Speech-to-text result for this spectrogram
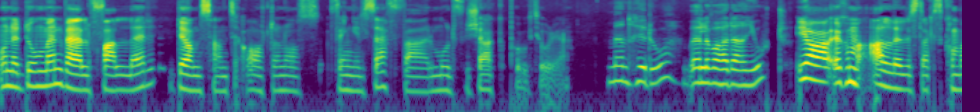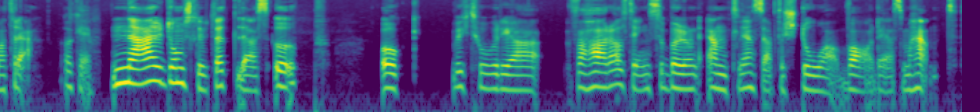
Och när domen väl faller döms han till 18 års fängelse för mordförsök på Victoria. Men hur då? Eller vad hade han gjort? Ja, jag kommer alldeles strax komma till det. Okej. När domslutet läs upp och Victoria får höra allting så börjar hon äntligen så förstå vad det är som har hänt.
